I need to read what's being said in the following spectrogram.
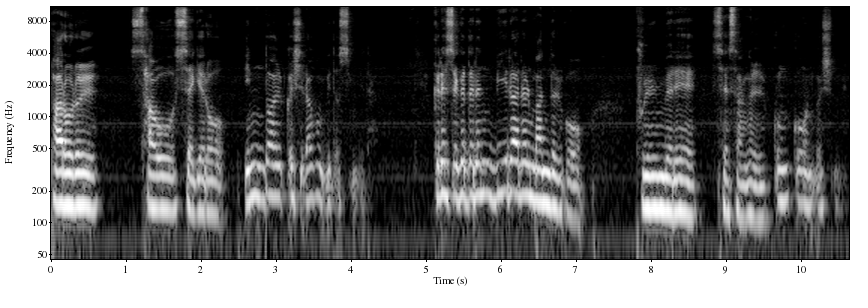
바로를 사후 세계로 인도할 것이라고 믿었습니다. 그래서 그들은 미라를 만들고 불멸의 세상을 꿈꿔온 것입니다.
